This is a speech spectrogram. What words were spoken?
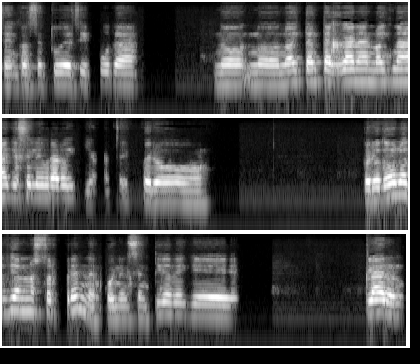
entonces tú decís, puta, no, no, no hay tantas ganas, no hay nada que celebrar hoy día, pero pero todos los días nos sorprenden, pues en el sentido de que, claro,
